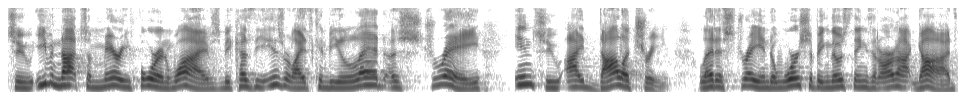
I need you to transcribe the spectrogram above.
to even not to marry foreign wives because the Israelites can be led astray into idolatry led astray into worshiping those things that are not gods.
